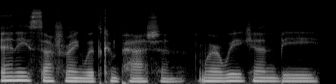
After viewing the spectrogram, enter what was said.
any suffering with compassion, where we can be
